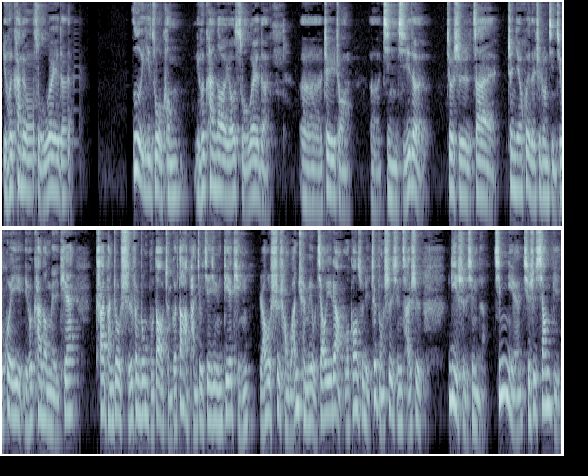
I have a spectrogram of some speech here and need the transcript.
你会看到有所谓的恶意做空，你会看到有所谓的呃这种呃紧急的，就是在证监会的这种紧急会议，你会看到每天开盘之后十分钟不到，整个大盘就接近于跌停，然后市场完全没有交易量。我告诉你，这种事情才是历史性的。今年其实相比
